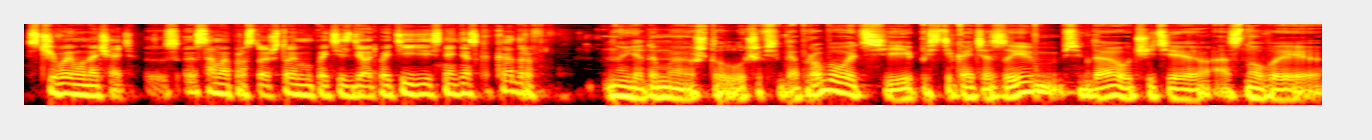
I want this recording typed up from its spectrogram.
с чего ему начать? С- Самое простое, что ему пойти сделать? Пойти и снять несколько кадров? Ну, я думаю, что лучше всегда пробовать и постигать азы. Всегда учите основы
